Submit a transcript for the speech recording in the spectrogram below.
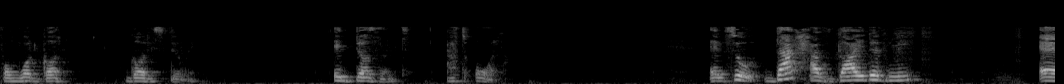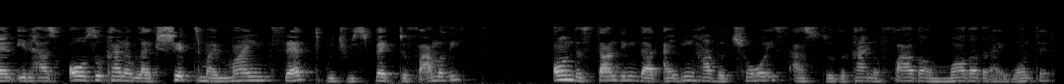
from what God, God is doing. It doesn't at all. And so that has guided me and it has also kind of like shaped my mindset with respect to family. Understanding that I didn't have a choice as to the kind of father or mother that I wanted,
